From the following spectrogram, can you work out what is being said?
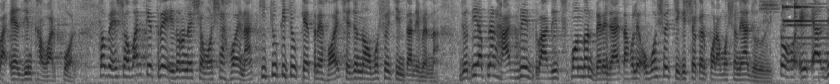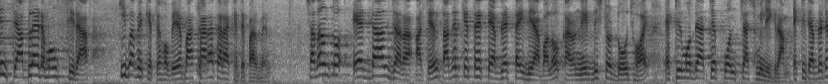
বা এলজিন খাওয়ার পর। তবে সবার ক্ষেত্রে এই ধরনের সমস্যা হয় না, কিছু কিছু ক্ষেত্রে হয়, সেজন্য অবশ্যই চিন্তা নেবেন না। যদি আপনার হার্টবিট বা হৃদস্পন্দন বেড়ে যায়, তাহলে অবশ্যই চিকিৎসকের পরামর্শ নেওয়া জরুরি। তো এই অ্যালজিন ট্যাবলেট এবং সিরাপ কীভাবে খেতে হবে বা কারা কারা খেতে পারবেন? সাধারণত এডাল যারা আছেন, তাদের ক্ষেত্রে ট্যাবলেটটাই দেওয়া ভালো, কারণ নির্দিষ্ট ডোজ হয়। একটির মধ্যে আছে পঞ্চাশ মিলিগ্রাম। একটি ট্যাবলেটে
